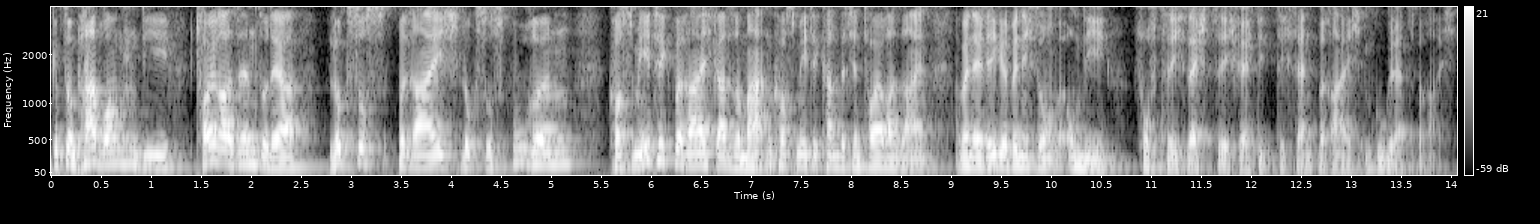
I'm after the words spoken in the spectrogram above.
Gibt so ein paar Branchen, die teurer sind, so der Luxusbereich, Luxusuhren, Kosmetikbereich, gerade so Markenkosmetik kann ein bisschen teurer sein, aber in der Regel bin ich so um die 50, 60, vielleicht 70 Cent Bereich im Google Ads Bereich.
